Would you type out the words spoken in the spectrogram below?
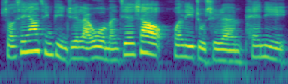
首先邀请品君来为我们介绍婚礼主持人 Penny。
